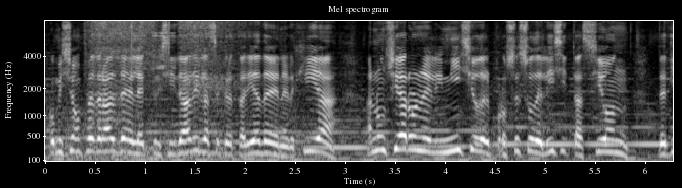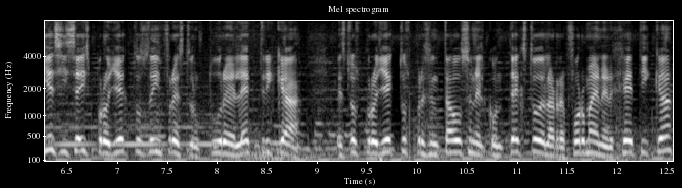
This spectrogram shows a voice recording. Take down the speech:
La Comisión Federal de Electricidad y la Secretaría de Energía anunciaron el inicio del proceso de licitación de 16 proyectos de infraestructura eléctrica. Estos proyectos presentados en el contexto de la reforma energética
